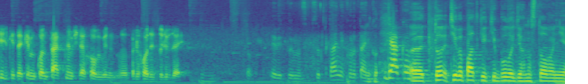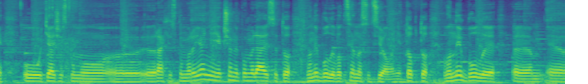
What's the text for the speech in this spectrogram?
тільки таким контактним шляхом він е, приходить до людей? Я відповім на це питання коротенько. Дякую. Е, то, ті випадки, які були діагностовані у Тячівському е, Рахівському районі, якщо не помиляюся, то вони були вакцин асоційовані. Тобто вони були е,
